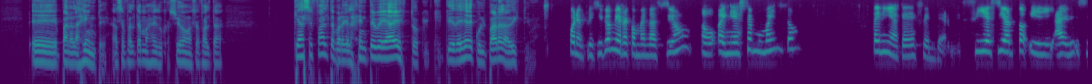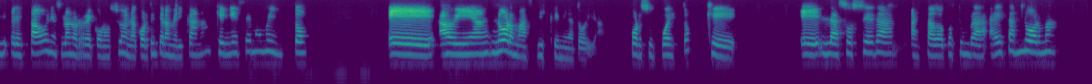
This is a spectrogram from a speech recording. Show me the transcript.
eh, para la gente? ¿Hace falta más educación? ¿Hace falta... ¿Qué hace falta para que la gente vea esto, que, que, deje de culpar a la víctima? Bueno, en principio mi recomendación o en ese momento tenía que defenderme. Sí es cierto, y el, el, Estado venezolano reconoció en la Corte Interamericana que en ese momento eh, habían normas discriminatorias. Por supuesto que eh, la sociedad ha estado acostumbrada a estas normas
